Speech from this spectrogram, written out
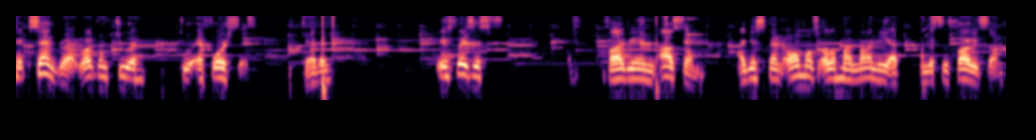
Cassandra, welcome to, uh, to F Forces. Kevin. This place is fucking awesome. I just spent almost all of my money at, on the Safari Zone.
